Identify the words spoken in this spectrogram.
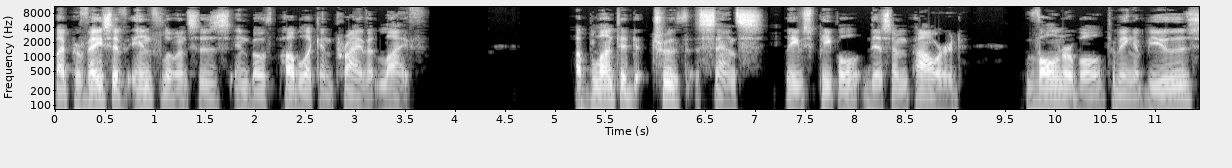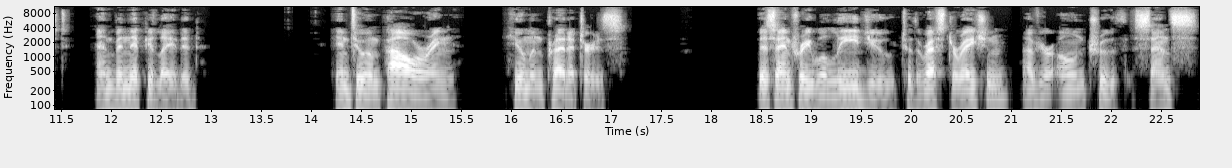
by pervasive influences in both public and private life. A blunted truth sense leaves people disempowered, vulnerable to being abused and manipulated into empowering human predators. This entry will lead you to the restoration of your own truth sense,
